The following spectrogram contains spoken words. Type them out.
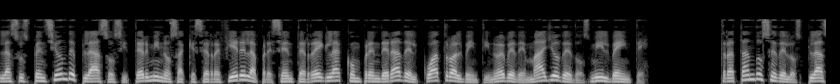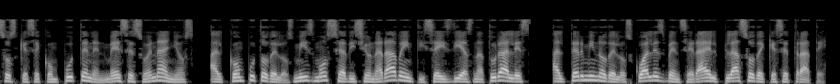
La suspensión de plazos y términos a que se refiere la presente regla comprenderá del 4 al 29 de mayo de 2020. Tratándose de los plazos que se computen en meses o en años, al cómputo de los mismos se adicionará 26 días naturales, al término de los cuales vencerá el plazo de que se trate.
